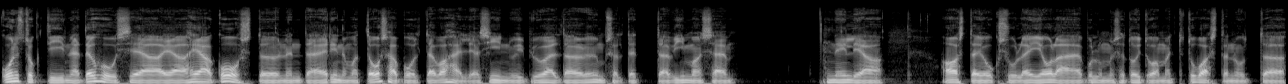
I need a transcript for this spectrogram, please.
konstruktiivne, tõhus ja, ja hea koostöö nende erinevate osapoolte vahel ja siin võib ju öelda rõõmsalt, et viimase nelja aasta jooksul ei ole Põllumajandus- ja Toiduamet tuvastanud äh,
